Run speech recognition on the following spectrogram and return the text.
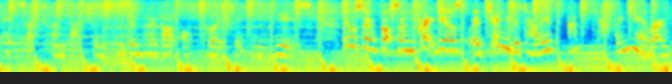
picks up transactions with the mobile operator you use. They also have got some great deals with Jamie's Italian and Cafe Nero.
